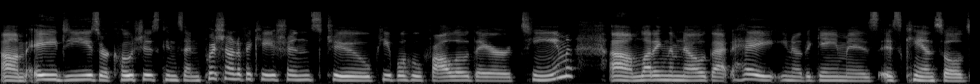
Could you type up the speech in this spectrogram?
um, ADs or coaches can send push notifications to people who follow their team, um, letting them know that hey, you know the game is is canceled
